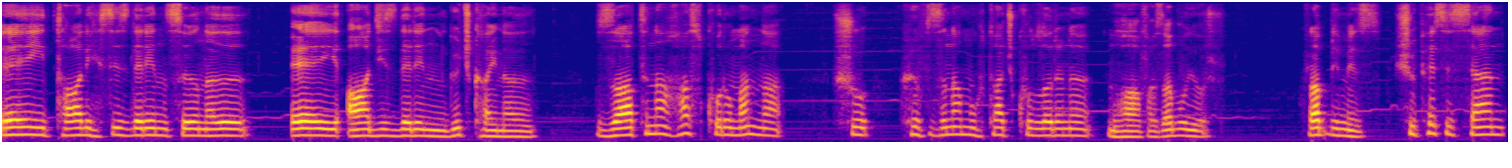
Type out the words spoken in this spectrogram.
Ey talihsizlerin sığınağı, ey acizlerin güç kaynağı, zatına has korumanla şu hıfzına muhtaç kullarını muhafaza buyur. Rabbimiz şüphesiz sen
